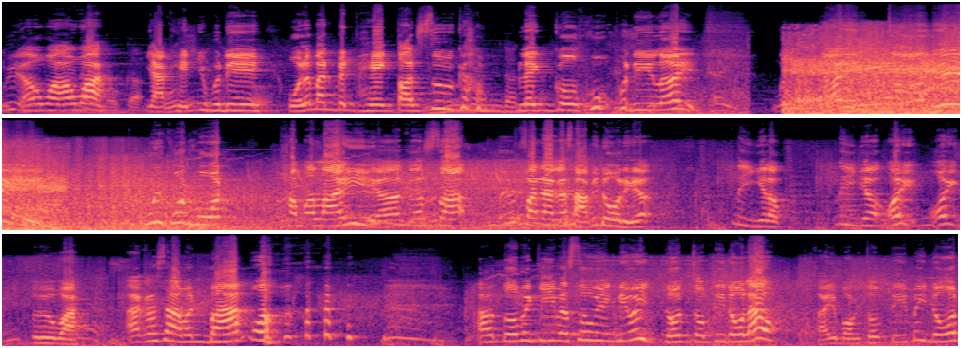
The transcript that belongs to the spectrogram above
เฮ้ยเอาว่ะเอาว่ะอยากเห็นอยู่พอดีโอ้แล้วมันเป็นเพลงตอนสู้กับเลงโกคุพอดีเลยเฮ้ยเจอดิอุ้ยโคตรโหดทำอะไรอากาศะเฮ้ยฟันอากาศะไม่โดนอีกแล้วนี่ไงเรานี่ไงโอ้ยโอ้ยเออว่ะอากาศะมันบั๊กว่ะเอาตัวเมื่อกี้มาสู้อย่างเดียวเฮ้ยโดนโจมตีโดนแล้วใครบอกโจมตีไม่โดน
